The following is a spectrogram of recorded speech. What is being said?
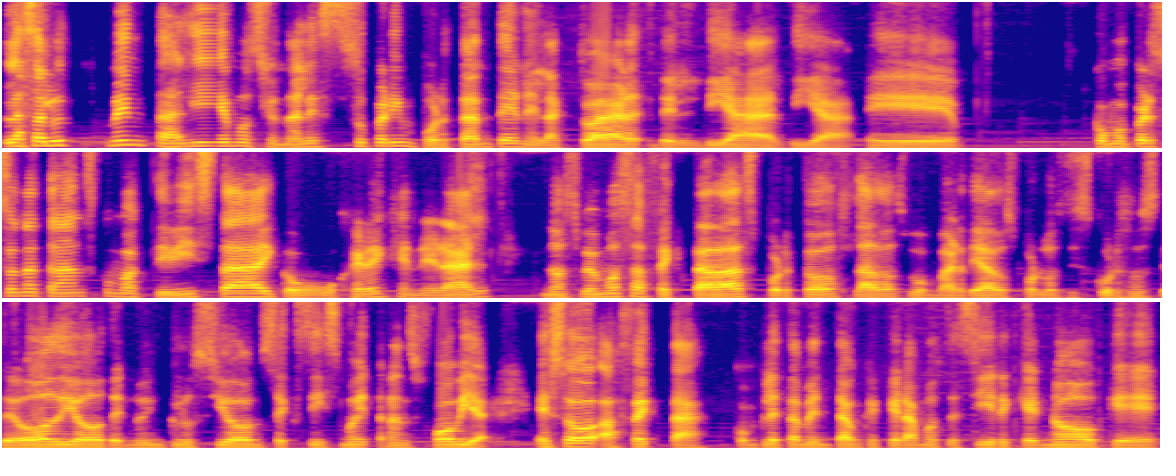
La salud mental y emocional es súper importante en el actuar del día a día. Eh, como persona trans, como activista y como mujer en general, nos vemos afectadas por todos lados, bombardeados por los discursos de odio, de no inclusión, sexismo y transfobia. Eso afecta completamente, aunque queramos decir que no, que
